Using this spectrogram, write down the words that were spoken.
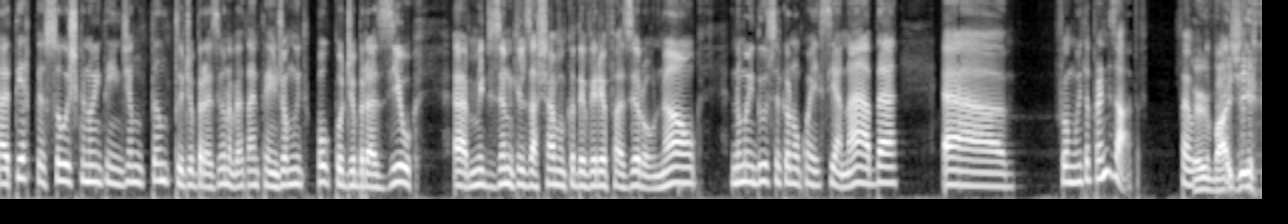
eh, ter pessoas que não entendiam tanto de Brasil, na verdade entendiam muito pouco de Brasil, eh, me dizendo que eles achavam que eu deveria fazer ou não, numa indústria que eu não conhecia nada. Eh, foi muito aprendizado. Foi Eu imagino.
